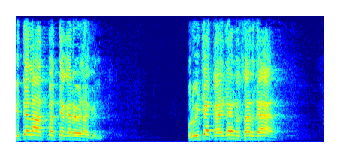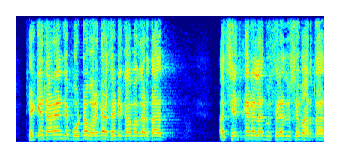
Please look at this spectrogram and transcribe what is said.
की त्याला आत्महत्या करावी लागेल. पूर्वीच्या कायद्यानुसार द्या ठेकेदारांचे पोट भरण्यासाठी कामं करतात आज शेतकऱ्याला दुसऱ्या दिवशी मारतात.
